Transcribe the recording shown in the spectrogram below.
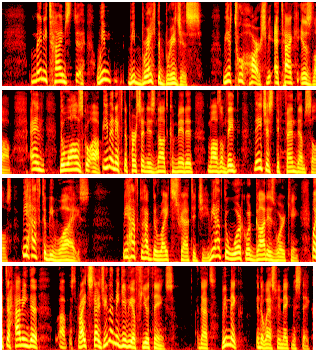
Many times uh, we, we break the bridges we are too harsh. We attack Islam. And the walls go up. Even if the person is not committed Muslim, they, they just defend themselves. We have to be wise. We have to have the right strategy. We have to work where God is working. But having the uh, right strategy, let me give you a few things that we make, in the West, we make mistake.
